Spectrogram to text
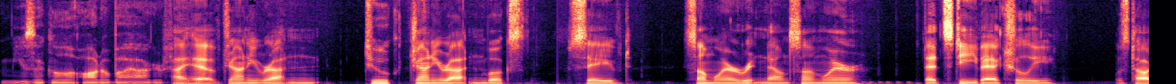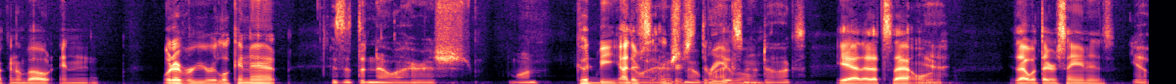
musical autobiography. I have Johnny Rotten, two Johnny Rotten books saved somewhere, written down somewhere that Steve actually was talking about. And whatever you're looking at Is it the No Irish one? could be. There's, no I think Irish, there's no three blacks, of them. no dogs. Yeah, that's that one. Yeah, Is that what they're saying is? Yep.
